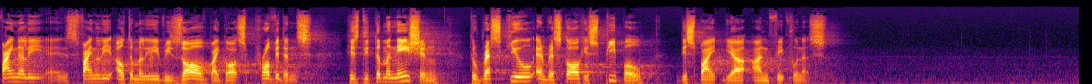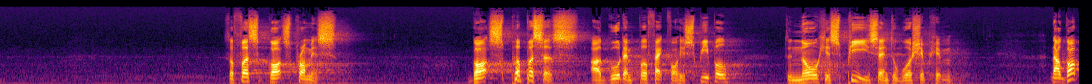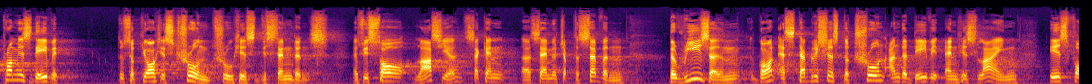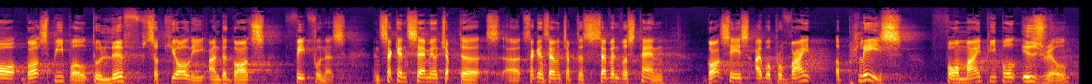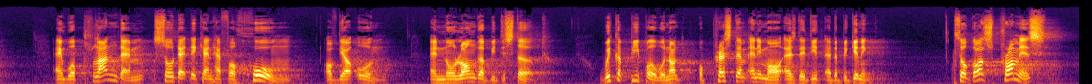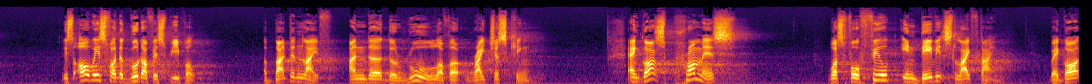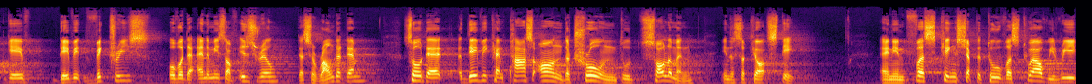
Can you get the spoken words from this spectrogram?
finally is finally ultimately resolved by God's providence, his determination to rescue and restore his people despite their unfaithfulness. So, first, God's promise. God's purposes are good and perfect for his people to know his peace and to worship him. Now, God promised David to secure his throne through his descendants. As we saw last year, 2 uh, Samuel chapter 7, the reason God establishes the throne under David and his line is for God's people to live securely under God's faithfulness. In 2 Samuel chapter, uh, 2 Samuel chapter 7, verse 10, God says, I will provide a place for my people Israel and will plant them so that they can have a home of their own and no longer be disturbed. Wicked people will not oppress them anymore as they did at the beginning. So God's promise is always for the good of his people abundant life under the rule of a righteous king. And God's promise was fulfilled in David's lifetime, where God gave David victories over the enemies of Israel that surrounded them so that David can pass on the throne to Solomon in a secure state. And in 1 Kings chapter 2 verse 12 we read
